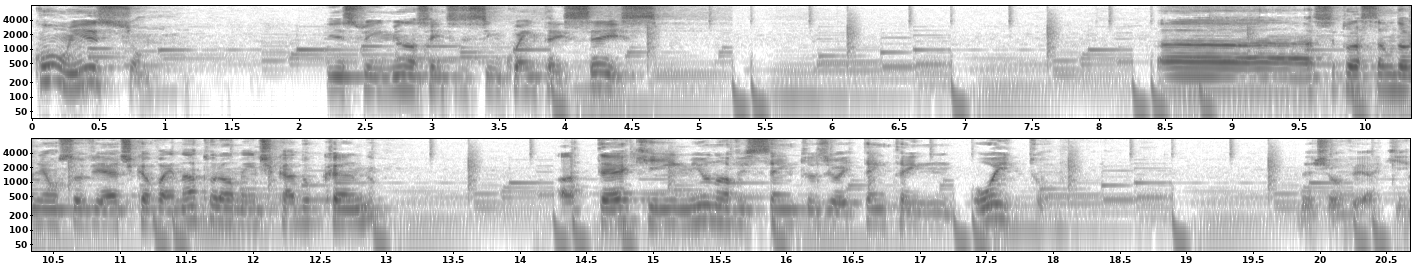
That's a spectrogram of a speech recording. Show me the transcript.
Com isso, isso em 1956, a situação da União Soviética vai naturalmente caducando até que em 1988, deixa eu ver aqui.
